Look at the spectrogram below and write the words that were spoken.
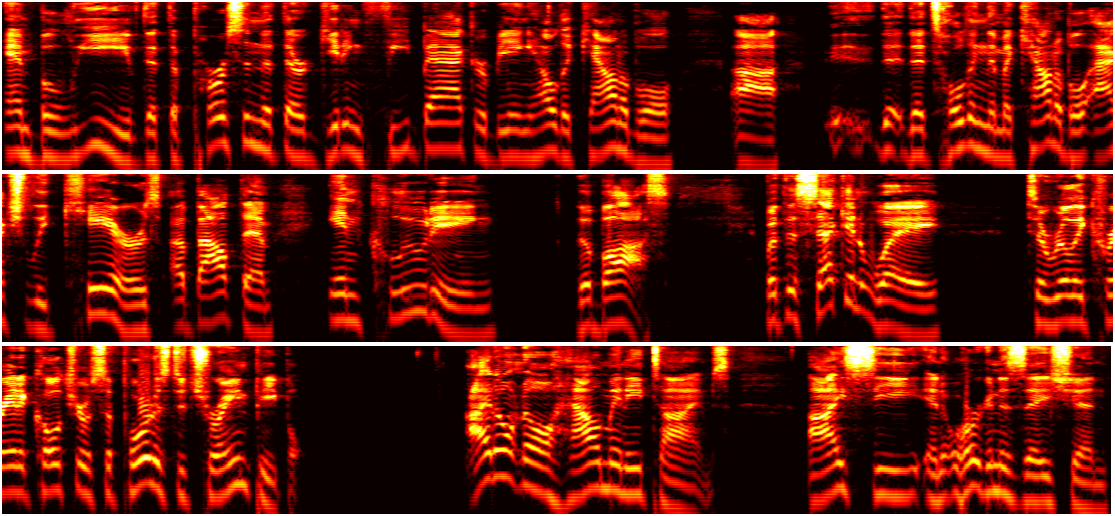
and believe that the person that they're getting feedback or being held accountable, uh, th- that's holding them accountable actually cares about them, including the boss. But the second way to really create a culture of support is to train people. I don't know how many times I see an organization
